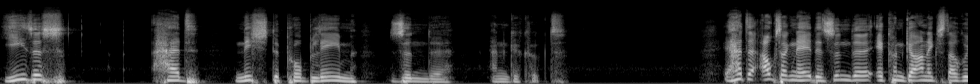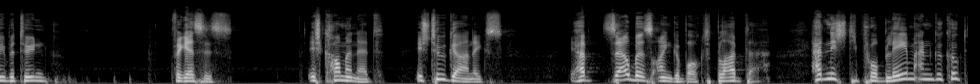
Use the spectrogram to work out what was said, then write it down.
Jesus hat nicht das Problem Sünde angeguckt. Er hätte auch gesagt, nee, die Sünde, ihr könnt gar nichts darüber tun. Vergiss es. Ich komme nicht. Ich tue gar nichts. Ihr habt selber es eingebockt. Bleibt da. Er hat nicht die Probleme angeguckt,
